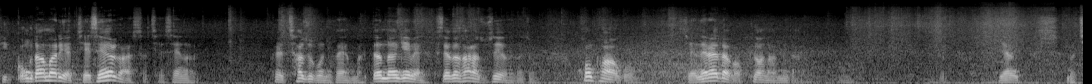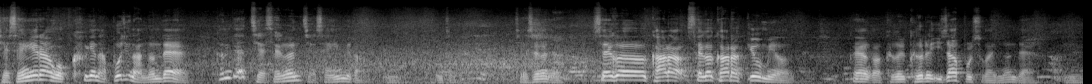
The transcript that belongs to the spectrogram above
뒷꽁다마리에 재생을 갈았어 재생을 그래서 차주분이 그냥 막 뜯는 김에 새거 갈아주세요 그래가지고 콤프하고 제네레이터가 교환합니다 그냥 뭐 재생이라고 크게 나쁘진 않는데 근데 재생은 재생입니다. 음, 재생은 새거 갈아 새거 갈아 끼우면 그냥 그- 그걸 그를 이자 볼 수가 있는데 음,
